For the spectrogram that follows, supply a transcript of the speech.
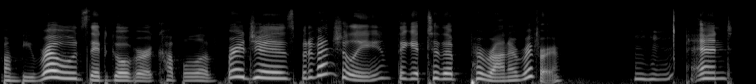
bumpy roads. They had to go over a couple of bridges, but eventually they get to the Parana River. Mm-hmm. And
